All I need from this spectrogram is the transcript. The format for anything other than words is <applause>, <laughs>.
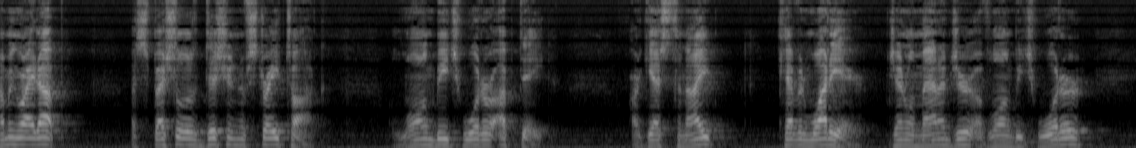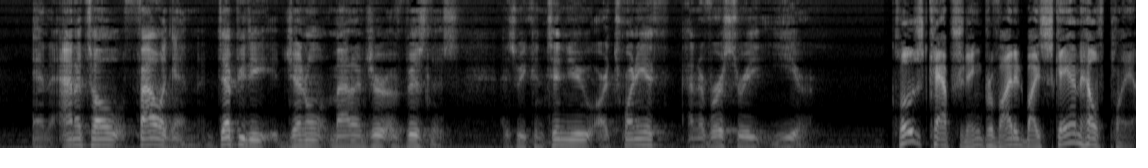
Coming right up, a special edition of Straight Talk, a Long Beach Water Update. Our guest tonight, Kevin Wattier, General Manager of Long Beach Water, and Anatole Falagan, Deputy General Manager of Business, as we continue our 20th anniversary year. Closed captioning provided by Scan Health Plan.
